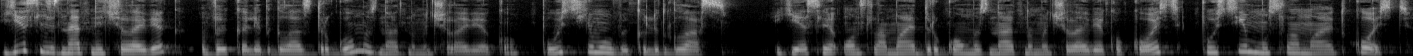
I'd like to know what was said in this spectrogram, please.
Если знатный человек выколет глаз другому знатному человеку, пусть ему выколют глаз. Если он сломает другому знатному человеку кость, пусть ему сломают кость.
